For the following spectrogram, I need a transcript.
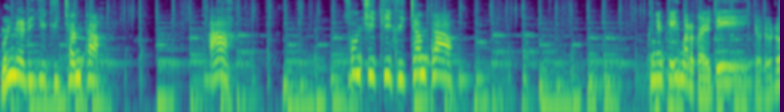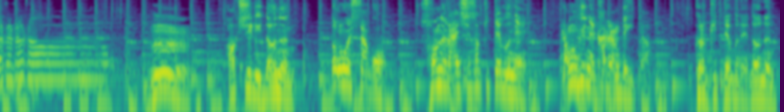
물 내리기 귀찮다. 아, 손 씻기 귀찮다. 그냥 게임하러 가야지. 뾰로로로로로. 음, 확실히 너는 똥을 싸고 손을 안 씻었기 때문에 병균에 감염돼 있다. 그렇기 때문에 너는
